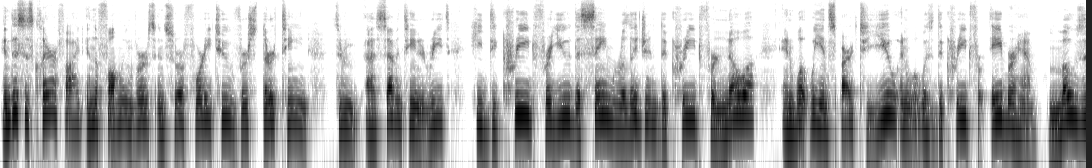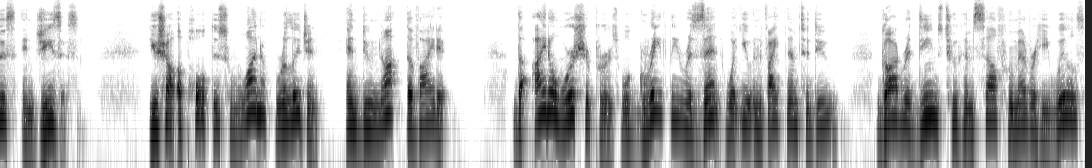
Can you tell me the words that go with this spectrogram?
And this is clarified in the following verse in Surah 42, verse 13 through uh, 17. It reads, He decreed for you the same religion decreed for Noah, and what we inspired to you, and what was decreed for Abraham, Moses, and Jesus. You shall uphold this one religion, and do not divide it. The idol worshippers will greatly resent what you invite them to do. God redeems to himself whomever he wills.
